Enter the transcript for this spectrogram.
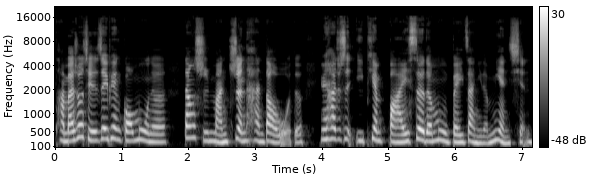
坦白说，其实这片公墓呢。当时蛮震撼到我的，因为它就是一片白色的墓碑在你的面前，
